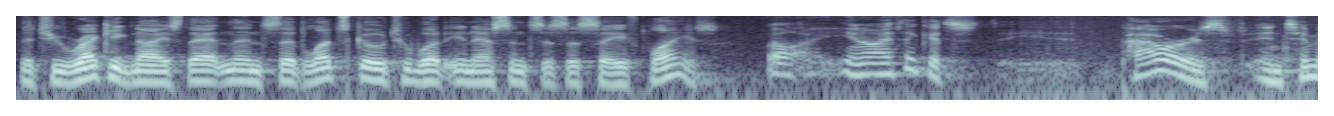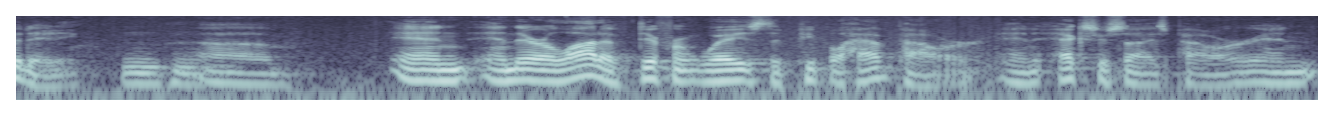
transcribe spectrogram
that you recognized that and then said, let's go to what in essence is a safe place. Well, you know, I think it's power is intimidating, um, and and there are a lot of different ways that people have power and exercise power, and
